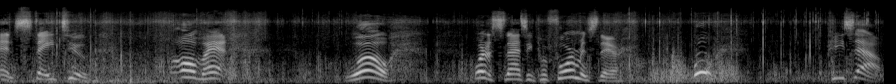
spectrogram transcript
And stay tuned. Oh man. Whoa. What a snazzy performance there. Peace out.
